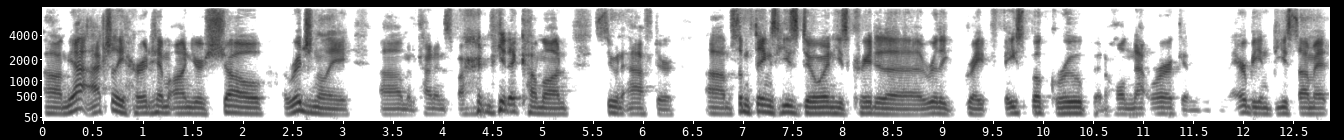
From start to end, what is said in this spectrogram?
Um, yeah, I actually heard him on your show originally um, and kind of inspired me to come on soon after um, some things he's doing. He's created a really great Facebook group and a whole network and Airbnb summit.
